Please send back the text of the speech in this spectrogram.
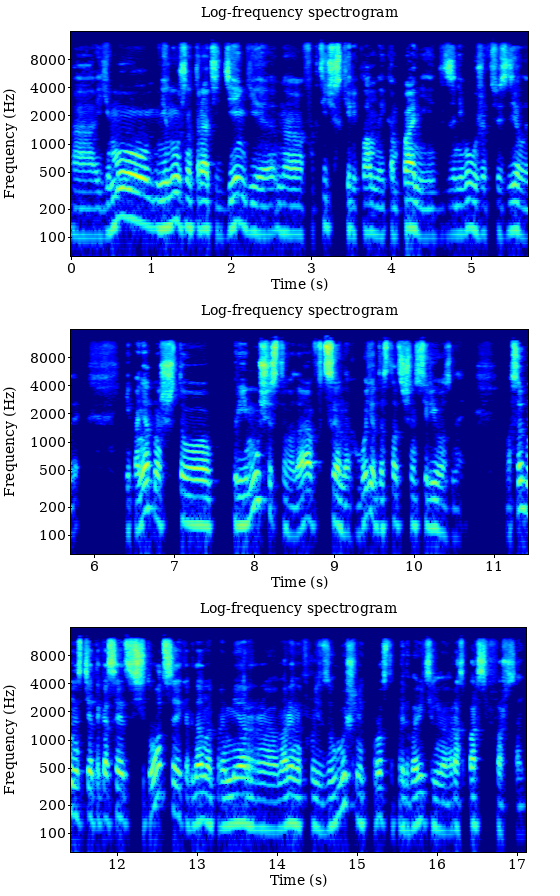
А, ему не нужно тратить деньги на фактически рекламные кампании, за него уже все сделали. И понятно, что преимущество да, в ценах будет достаточно серьезное. В особенности это касается ситуации, когда, например, на рынок входит злоумышленник, просто предварительно распарсив ваш сайт.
